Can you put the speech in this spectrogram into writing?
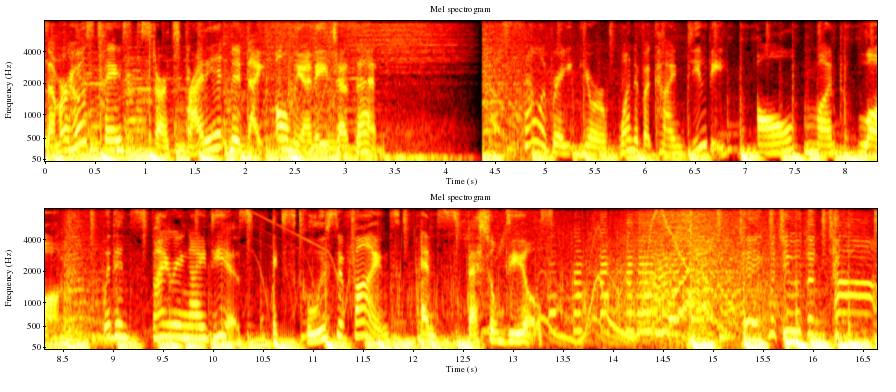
Summer Host Faves starts Friday at midnight only on HSN. Celebrate your one of a kind beauty all month long with inspiring ideas, exclusive finds, and special deals. Take me to the top.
